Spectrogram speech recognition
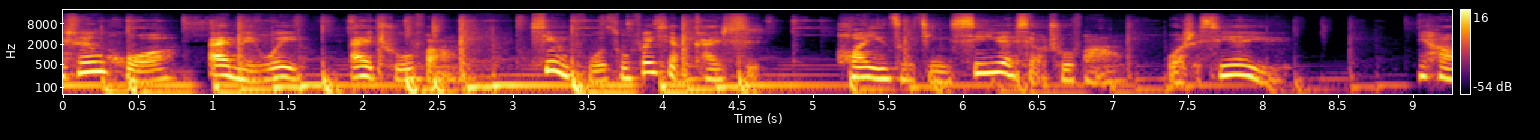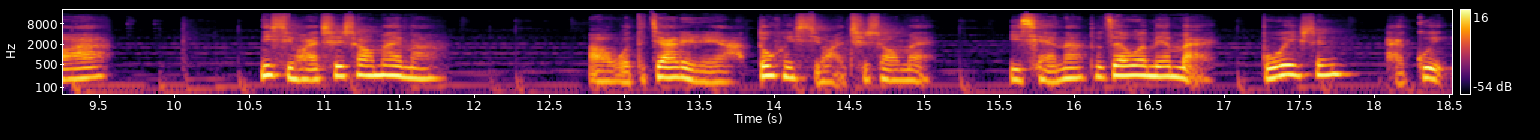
生活，爱美味，爱厨房，幸福从分享开始。欢迎走进新月小厨房，我是新月雨。你好啊，你喜欢吃烧麦吗？啊，我的家里人呀都很喜欢吃烧麦。以前呢都在外面买，不卫生还贵。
